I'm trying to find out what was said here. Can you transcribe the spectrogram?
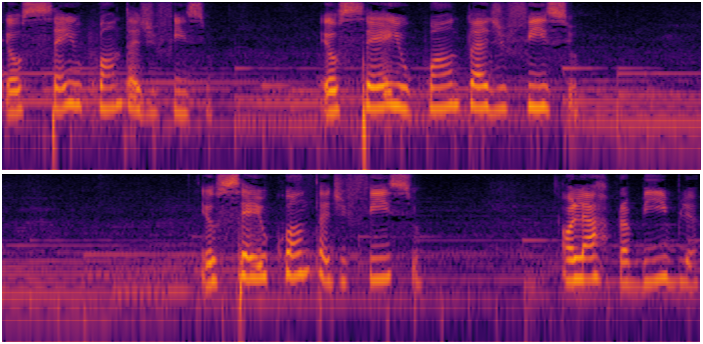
eu sei o quanto é difícil. Eu sei o quanto é difícil. Eu sei o quanto é difícil olhar para a Bíblia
